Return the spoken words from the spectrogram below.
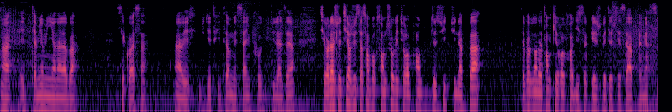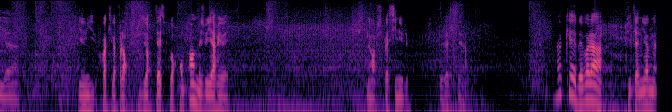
Ouais, et du tamium, il y en a là-bas. C'est quoi ça? Ah oui, du détritum, mais ça, il me faut du laser. Tu relâches le tir juste à 100% de chauve et tu reprends de suite, tu n'as pas T'as pas besoin d'attendre qu'il refroidisse. Ok, je vais tester ça après, merci. Euh. Je crois qu'il va falloir plusieurs tests pour comprendre, mais je vais y arriver. Non, je suis pas si nul. Ok, ben voilà. Titanium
